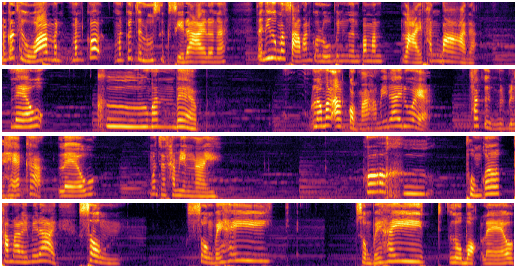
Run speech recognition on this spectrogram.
มันก็ถือว่ามันมันก็มันก็จะรู้สึกเสียดายแล้วนะ แต่นี่คือมันสามพันกว่าโลเป็นเงินประมาณหลายพันบาทอะแล้วคือมันแบบ แล้วมันอากลับมาไม่ได้ด้วยอะถ้าเกิดมันเป็นแฮกอะแล้วมันจะทำยังไง ก็คือผมก็ทำอะไรไม่ได้ ส่งส่งไปให้ ส่งไปให้โลบอกแล้ว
